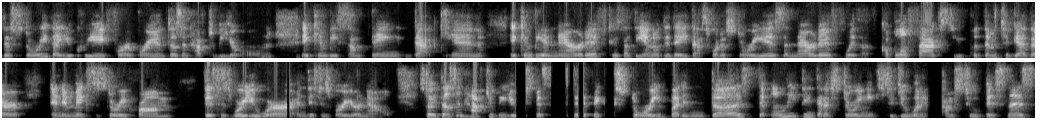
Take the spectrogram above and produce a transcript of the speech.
the story that you create for a brand doesn't have to be your own. It can be something that can it can be a narrative because at the end of the day that's what a story is, a narrative with a couple of facts, you put them together and it makes a story from this is where you were and this is where you're now. So it doesn't have to be your specific story, but it does. The only thing that a story needs to do when it comes to a business,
